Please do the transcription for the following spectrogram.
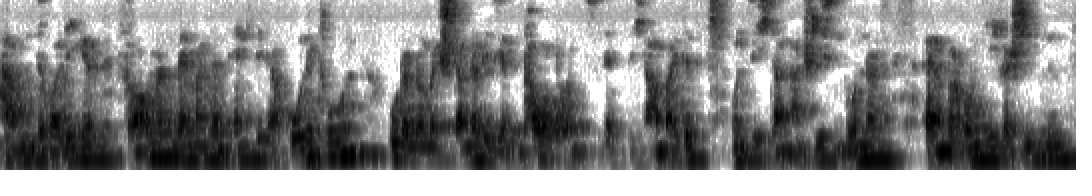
haben drollige Formen, wenn man dann entweder ohne Ton oder nur mit standardisierten PowerPoints letztlich arbeitet und sich dann anschließend wundert, äh, warum die verschiedenen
